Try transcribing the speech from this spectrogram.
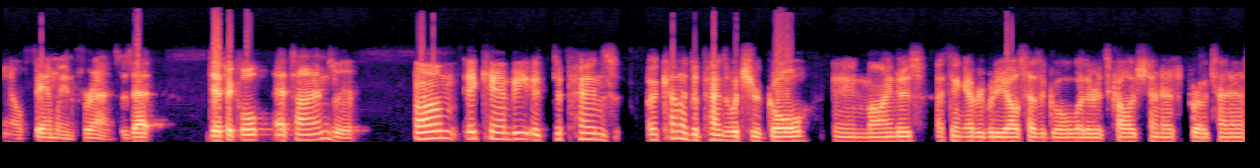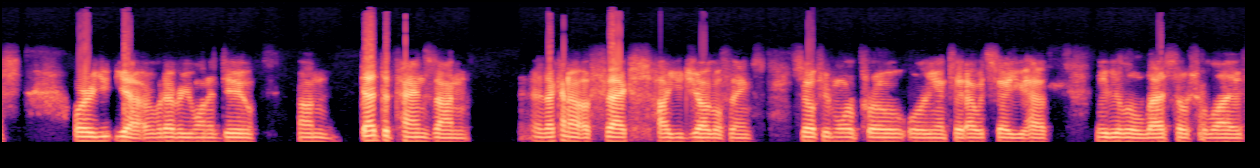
you know, family and friends? Is that difficult at times or? Um, it can be. It depends it kind of depends what your goal in mind is. I think everybody else has a goal, whether it's college tennis, pro tennis, or you, yeah, or whatever you want to do. Um, that depends on that kind of affects how you juggle things. So if you're more pro oriented, I would say you have maybe a little less social life,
